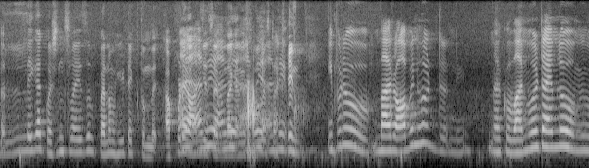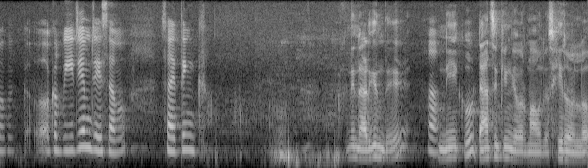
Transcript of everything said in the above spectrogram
మెల్లిగా క్వశ్చన్స్ వైజ్ పెనం హీట్ ఎక్కుతుంది. అప్పుడే ఆన్ చేశారు. ఇప్పుడు మా రాబిన్ హుడ్ నాకు వన్ మోర్ టైంలో మేము ఒక ఒక బీజిఎం చేసాము. సో ఐ థింక్ నిన్ను అడిగింది నీకు డాన్సింగ్ కింగ్ ఎవరు మామూలుగా హీరోల్లో?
